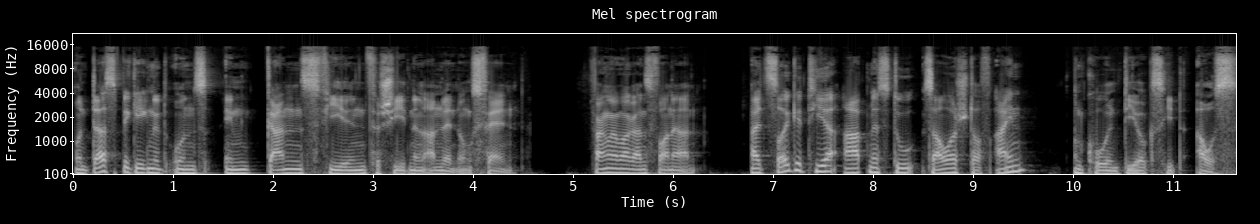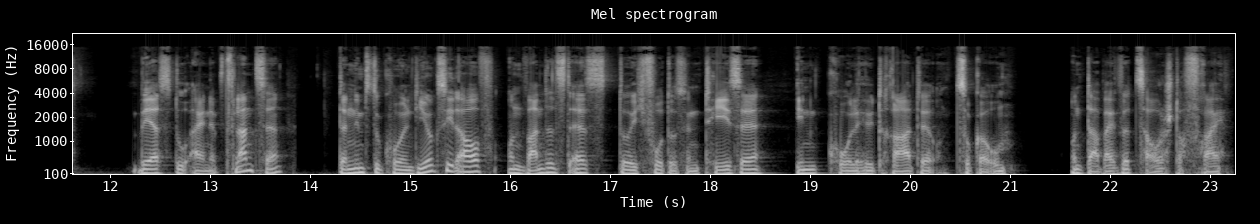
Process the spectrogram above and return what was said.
Und das begegnet uns in ganz vielen verschiedenen Anwendungsfällen. Fangen wir mal ganz vorne an. Als Säugetier atmest du Sauerstoff ein und Kohlendioxid aus. Wärst du eine Pflanze, dann nimmst du Kohlendioxid auf und wandelst es durch Photosynthese in Kohlehydrate und Zucker um. Und dabei wird Sauerstoff frei.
